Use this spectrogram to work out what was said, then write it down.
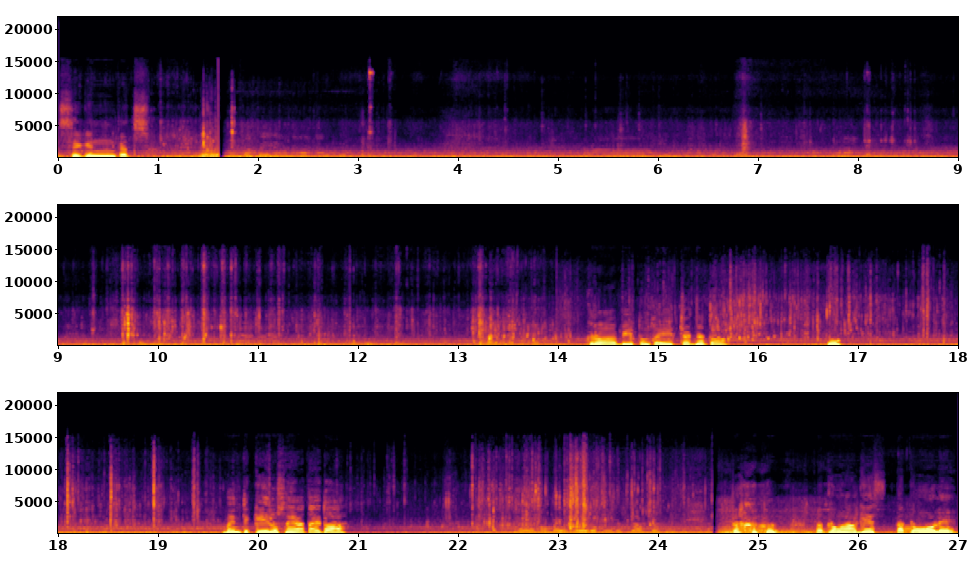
Second cuts. Grabe itong kay Chard na to. Oh. 20 kilos na yata ito ah. tatlong hagis, tatlong huli.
